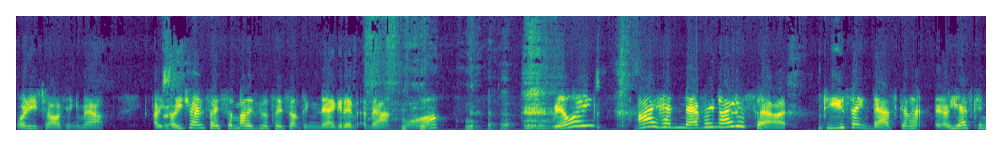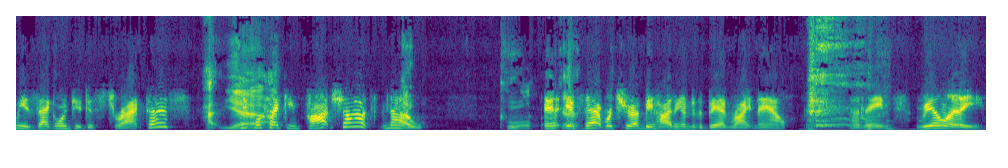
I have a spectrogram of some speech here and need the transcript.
What are you talking about? Are, are you trying to say somebody's going to say something negative about moi? really? I had never noticed that. Do you think that's going to? Are you asking me? Is that going to distract us? Yeah. People I- taking pot shots? No. Cool. Okay. If that were true, I'd be hiding under the bed right now. I mean, really.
